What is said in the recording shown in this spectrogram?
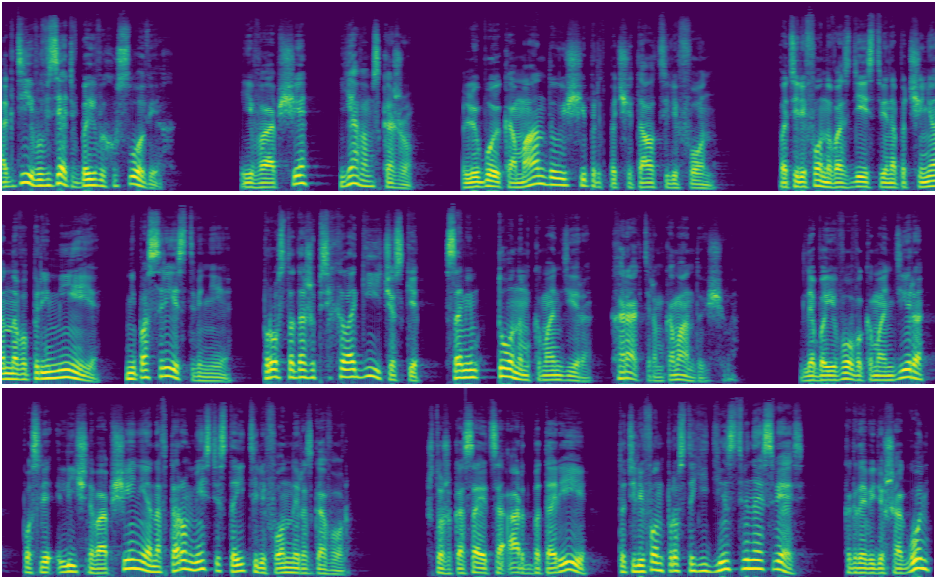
а где его взять в боевых условиях? И вообще, я вам скажу, любой командующий предпочитал телефон. По телефону воздействие на подчиненного прямее, непосредственнее, просто даже психологически, самим тоном командира, характером командующего. Для боевого командира после личного общения на втором месте стоит телефонный разговор. Что же касается арт-батареи, то телефон просто единственная связь, когда ведешь огонь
